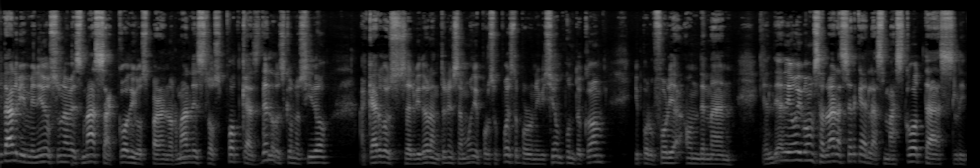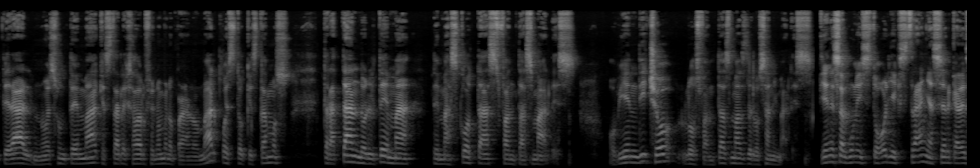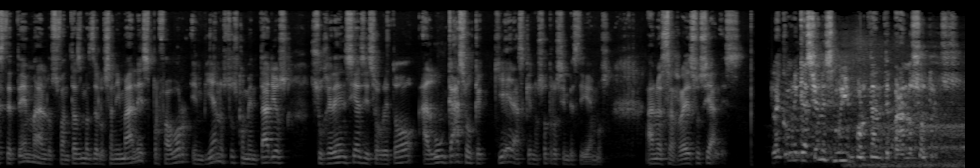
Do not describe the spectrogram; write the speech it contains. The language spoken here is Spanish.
¿Qué tal? Bienvenidos una vez más a Códigos Paranormales, los podcasts de lo desconocido, a cargo de su servidor Antonio Zamudio, por supuesto, por univision.com y por Euphoria On Demand. El día de hoy vamos a hablar acerca de las mascotas, literal, no es un tema que está alejado del fenómeno paranormal, puesto que estamos tratando el tema de mascotas fantasmales o bien dicho, los fantasmas de los animales. ¿Tienes alguna historia extraña acerca de este tema, los fantasmas de los animales? Por favor, envíanos tus comentarios, sugerencias y sobre todo algún caso que quieras que nosotros investiguemos a nuestras redes sociales. La comunicación es muy importante para nosotros.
